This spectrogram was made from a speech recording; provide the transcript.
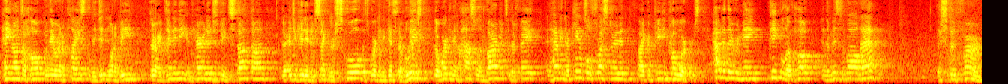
hang on to hope when they were in a place that they didn't want to be? Their identity and heritage is being stomped on. They're educated in a secular school that's working against their beliefs. They're working in a hostile environment to their faith and having their counsel frustrated by competing coworkers. How did they remain people of hope in the midst of all that? They stood firm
